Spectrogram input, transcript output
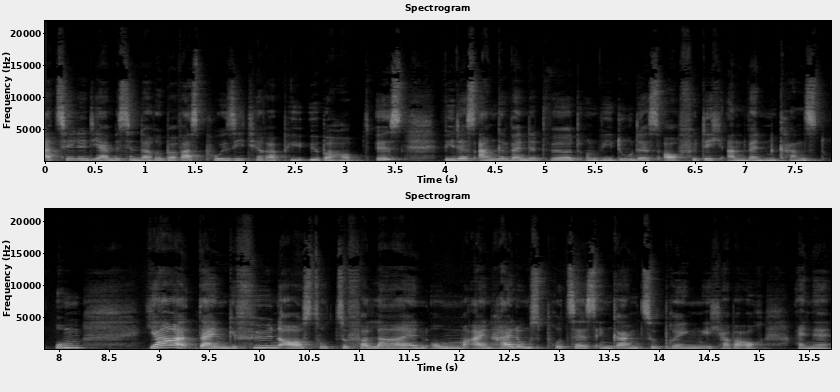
erzähle dir ein bisschen darüber, was Poesietherapie überhaupt ist, wie das angewendet wird und wie du das auch für dich anwenden kannst, um ja, deinen Gefühlen Ausdruck zu verleihen, um einen Heilungsprozess in Gang zu bringen. Ich habe auch eine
